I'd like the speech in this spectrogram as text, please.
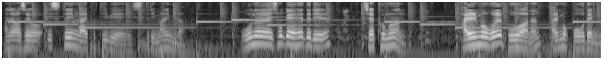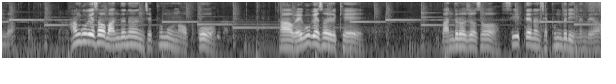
안녕하세요. 익스트림 라이프 TV의 익스트림맨입니다. 오늘 소개해드릴 제품은 발목을 보호하는 발목 보호대입니다. 한국에서 만드는 제품은 없고 다 외국에서 이렇게 만들어져서 수입되는 제품들이 있는데요.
